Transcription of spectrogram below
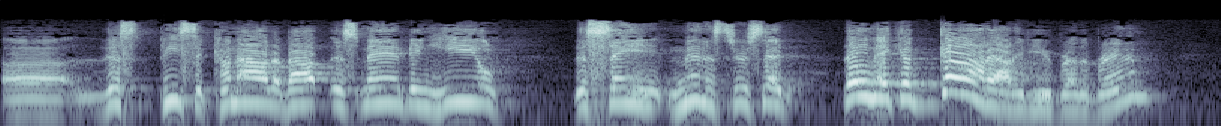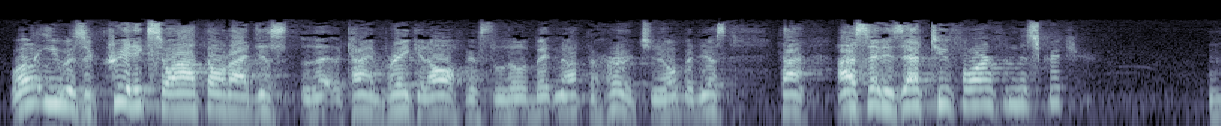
uh, this piece had come out about this man being healed. This same minister said, they make a God out of you, Brother Branham. Well, he was a critic, so I thought I'd just kind of break it off just a little bit, not to hurt, you know, but just kind of, I said, is that too far from the Scripture? Hmm?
